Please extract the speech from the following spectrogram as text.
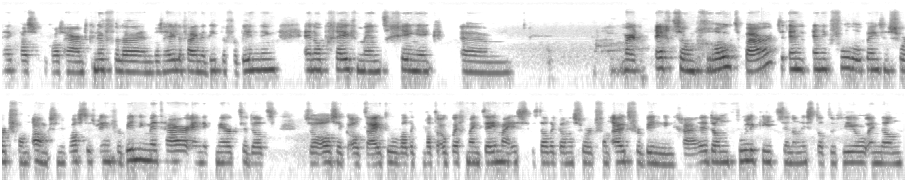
ik, was, ik was haar aan het knuffelen en het was een hele fijne diepe verbinding. En op een gegeven moment ging ik maar echt zo'n groot paard. En, en ik voelde opeens een soort van angst. En ik was dus in verbinding met haar en ik merkte dat, zoals ik altijd doe, wat, ik, wat ook echt mijn thema is, is dat ik dan een soort van uitverbinding ga. Hè? Dan voel ik iets en dan is dat te veel en dan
